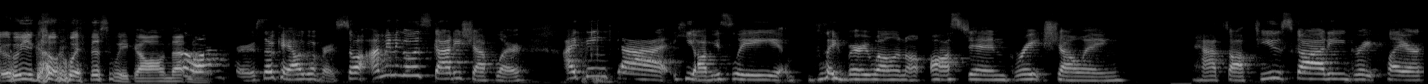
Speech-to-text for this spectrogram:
Who are you going with this week on that oh? First. Okay, I'll go first. So I'm going to go with Scottie Scheffler. I think that he obviously played very well in Austin, great showing hats off to you, Scottie. Great player.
